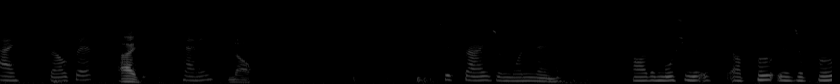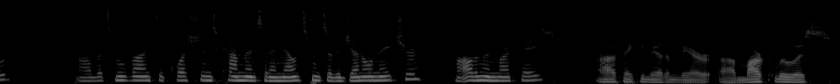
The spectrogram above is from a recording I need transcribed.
Aye. Belczak, Aye. Kenny, No. six ayes and one nay. Uh, The motion is appro- is approved. Uh, Let's move on to questions, comments, and announcements of a general nature. Alderman Marquez. Uh, Thank you, Madam Mayor. Uh, Mark Lewis,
